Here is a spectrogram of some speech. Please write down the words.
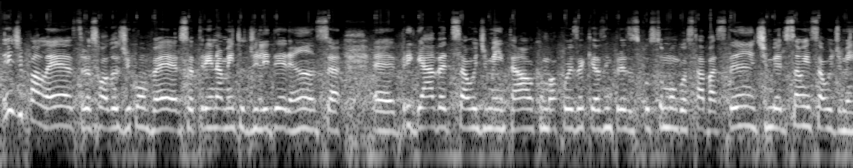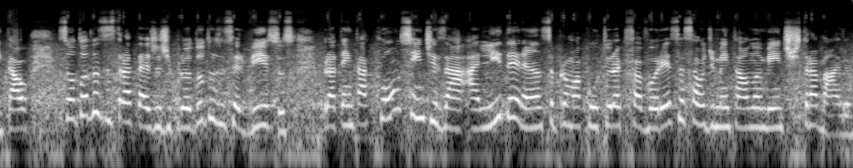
desde palestras, rodas de conversa, treinamento de liderança, eh, brigada de saúde mental, que é uma coisa que as empresas costumam gostar bastante, imersão em saúde mental, são todas estratégias de produtos e serviços para tentar conscientizar a liderança para uma cultura que favoreça a saúde mental no ambiente de trabalho.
